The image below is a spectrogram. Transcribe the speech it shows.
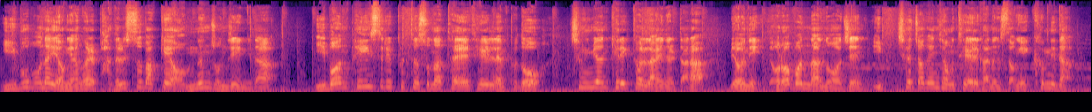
이 부분의 영향을 받을 수밖에 없는 존재입니다. 이번 페이스리프트 소나타의 테일 램프도 측면 캐릭터 라인을 따라 면이 여러 번 나누어진 입체적인 형태일 가능성이 큽니다.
